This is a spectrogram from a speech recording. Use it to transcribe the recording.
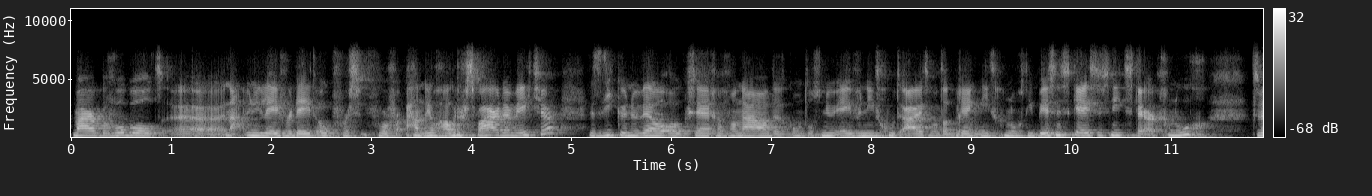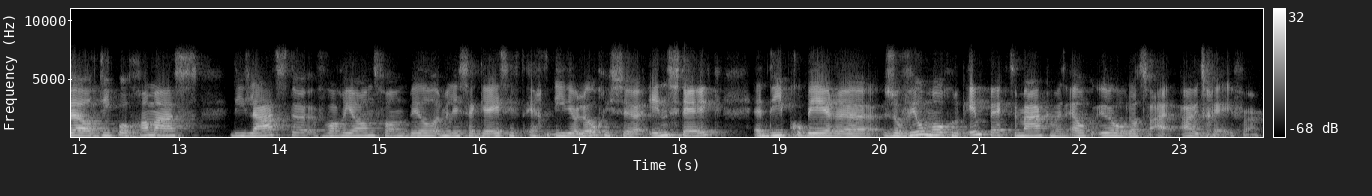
Maar bijvoorbeeld, uh, nou, Unilever deed ook voor, voor, aandeelhouderswaarde, weet je. Dus die kunnen wel ook zeggen van nou, dat komt ons nu even niet goed uit, want dat brengt niet genoeg, die business case is niet sterk genoeg. Terwijl die programma's, die laatste variant van Bill en Melissa Gates heeft echt een ideologische insteek. En die proberen zoveel mogelijk impact te maken met elke euro dat ze uitgeven.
